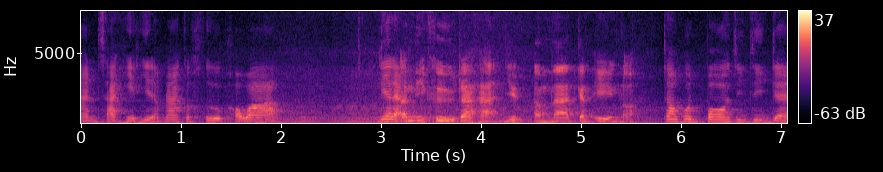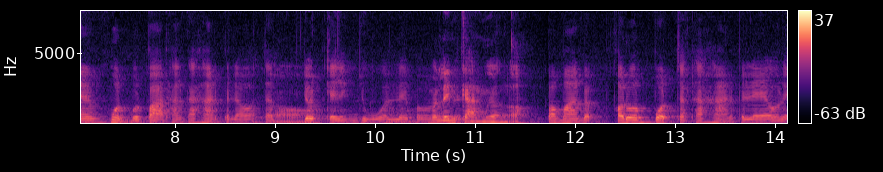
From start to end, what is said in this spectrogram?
นั้นสาเหตุที่ยึดอำนาจก็คือ เพราะว่า เนี่ยแหละ อันนี้คือทหารยึดอำนาจกันเองเหรอจอมพลปอจริง ๆ แกหมดบทบาททางทหารไปแล้วอะแต่อ๋อยศแกยังอยู่อะไรประมาณมันเล่นการเมืองเหรอ ประมาณแบบเขาโดนปลดจากทหารไปแล้วอะไร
